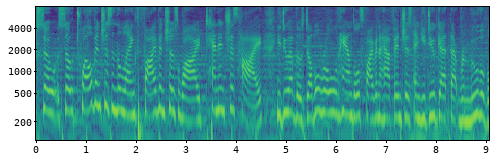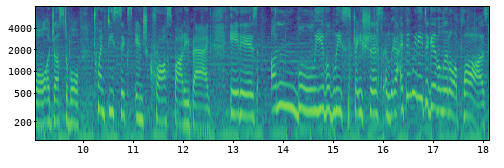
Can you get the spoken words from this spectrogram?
So so 12 inches in the length, 5 inches wide, 10 inches high. You do have those double rolled handles, five and a half inches, and you do get that removable, adjustable 26 inch crossbody bag. It is unbelievably spacious. I think we need to give a little applause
